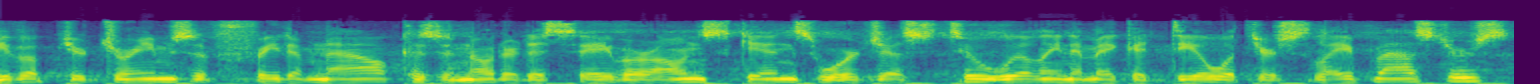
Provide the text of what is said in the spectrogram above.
Give up your dreams of freedom now because in order to save our own skins, we're just too willing to make a deal with your slave masters?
